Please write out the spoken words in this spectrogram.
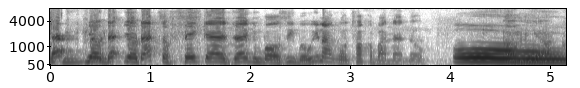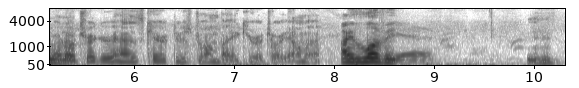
That, yo, that, yo, that's a fake ass Dragon Ball Z, but we're not gonna talk about that though. Oh, yeah, Oh, Chrono Trigger has characters drawn by Akira Toriyama. I love it. Yeah. Mhm.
